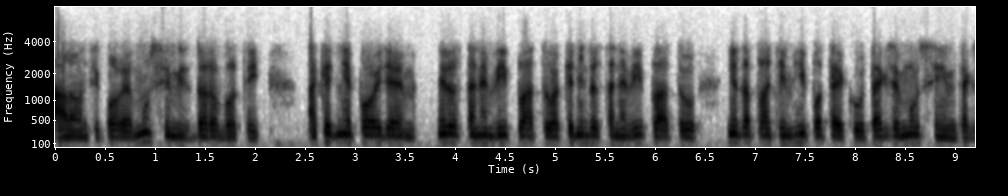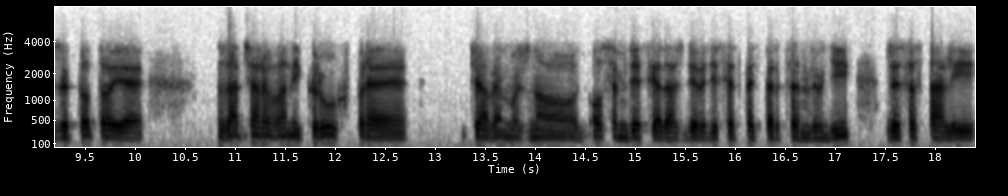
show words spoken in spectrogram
ale on si povie, musím ísť do roboty a keď nepôjdem, nedostanem výplatu a keď nedostanem výplatu, nezaplatím hypotéku, takže musím. Takže toto je začarovaný kruh pre, čo ja viem, možno 80 až 95% ľudí, že sa stali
